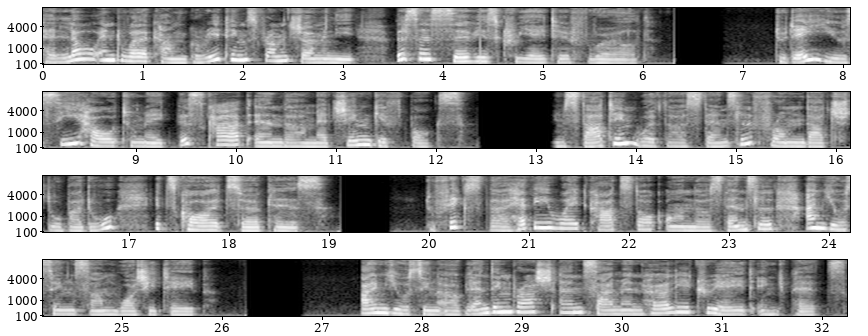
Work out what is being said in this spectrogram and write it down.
Hello and welcome. Greetings from Germany. This is Silvi's Creative World. Today you see how to make this card and the matching gift box. I'm starting with a stencil from Dutch Doobadoo. It's called Circles. To fix the heavyweight cardstock on the stencil, I'm using some washi tape. I'm using a blending brush and Simon Hurley Create ink pads.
